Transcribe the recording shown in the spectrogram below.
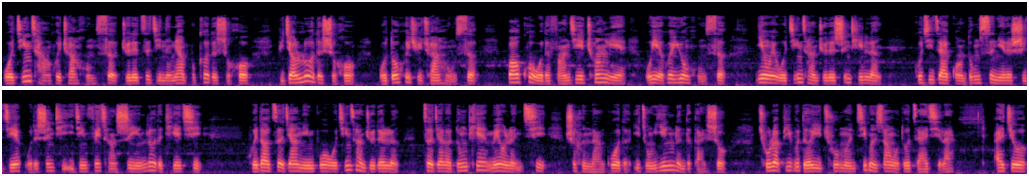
我经常会穿红色，觉得自己能量不够的时候，比较弱的时候，我都会去穿红色。包括我的房间窗帘，我也会用红色，因为我经常觉得身体冷。估计在广东四年的时间，我的身体已经非常适应热的天气。回到浙江宁波，我经常觉得冷。浙江的冬天没有冷气是很难过的一种阴冷的感受。除了逼不得已出门，基本上我都宅起来，艾灸，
